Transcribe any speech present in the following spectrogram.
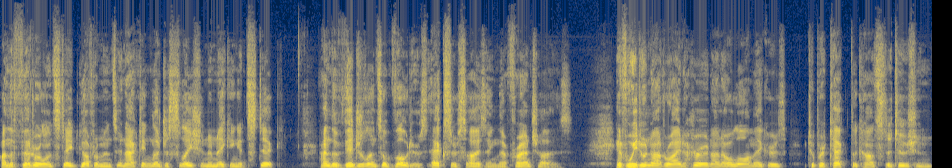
on the federal and state governments enacting legislation and making it stick, and the vigilance of voters exercising their franchise. If we do not ride herd on our lawmakers to protect the Constitution,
